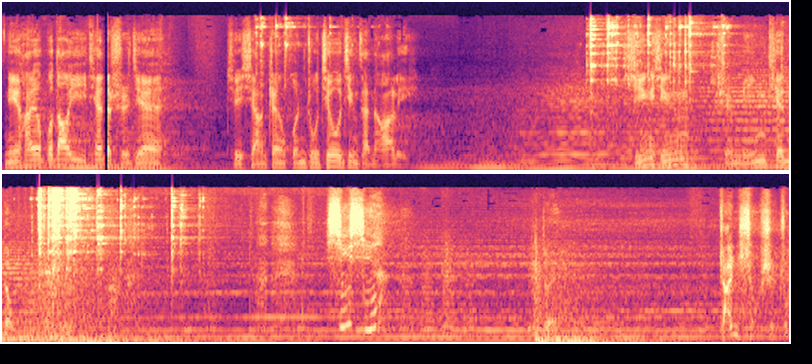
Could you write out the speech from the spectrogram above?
你还有不到一天的时间，去想镇魂珠究竟在哪里。行刑是明天的午时。行刑？对。斩首示众。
